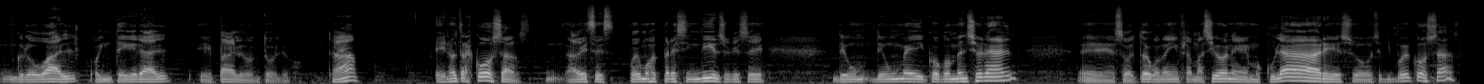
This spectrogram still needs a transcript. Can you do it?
global o integral eh, para el odontólogo. En otras cosas, a veces podemos prescindir, yo qué sé, de un, de un médico convencional, eh, sobre todo cuando hay inflamaciones musculares o ese tipo de cosas,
